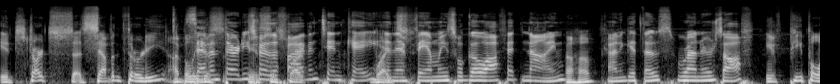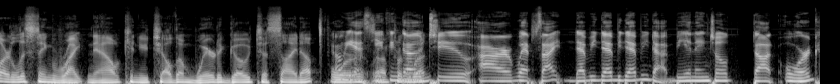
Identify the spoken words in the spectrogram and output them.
it starts at seven thirty, I believe. Seven is- for the five and ten k, Right. and then families will go off at nine. Uh-huh. Kind of get those runners off. If people are listening right now, can you tell them where to go to sign up? For, oh yes, you uh, can go to our website www.beanangel.org,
